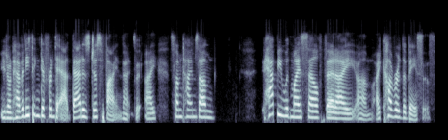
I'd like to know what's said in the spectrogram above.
you don't have anything different to add. That is just fine. That's, I Sometimes I'm happy with myself that I, um, I covered the bases.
